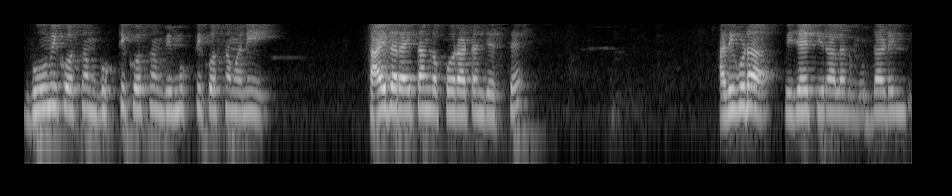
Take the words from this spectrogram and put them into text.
భూమి కోసం భుక్తి కోసం విముక్తి కోసం అని సాయుధ రైతాంగ పోరాటం చేస్తే అది కూడా విజయ తీరాలను ముద్దాడింది.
